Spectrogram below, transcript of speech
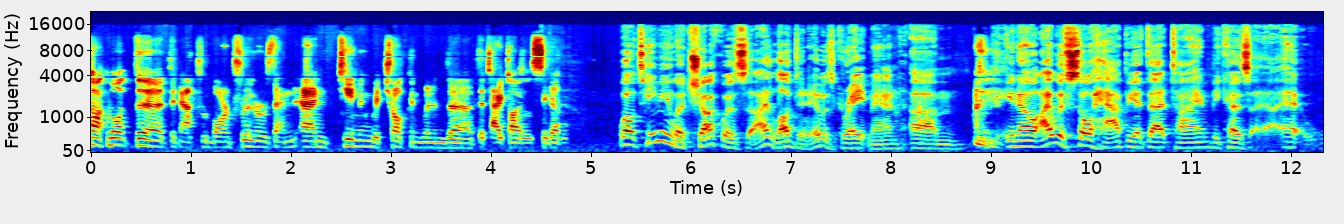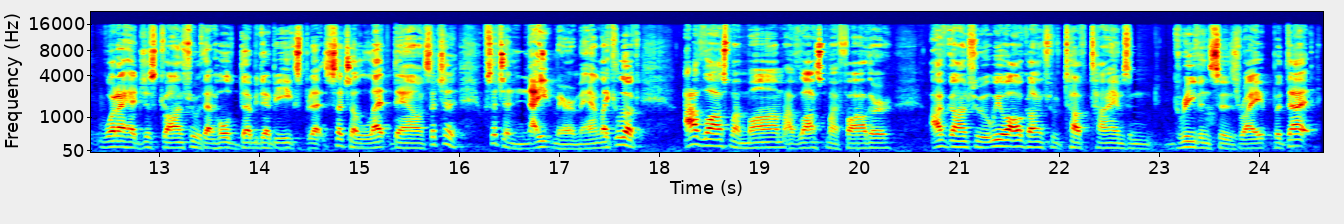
talk about the the Natural Born Thrillers and and teaming with Chuck and winning the the tag titles together. Well, teaming with Chuck was I loved it. It was great, man. Um, you know, I was so happy at that time because I, what I had just gone through with that whole WWE, such a letdown, such a such a nightmare, man. Like, look, I've lost my mom, I've lost my father. I've gone through, we've all gone through tough times and grievances, right? But that,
